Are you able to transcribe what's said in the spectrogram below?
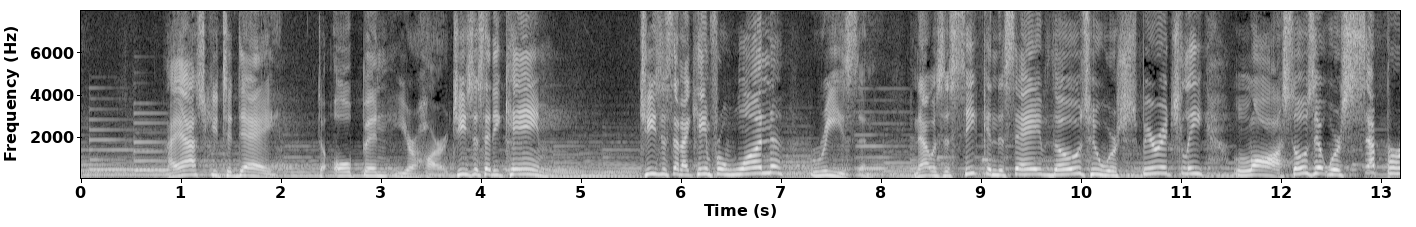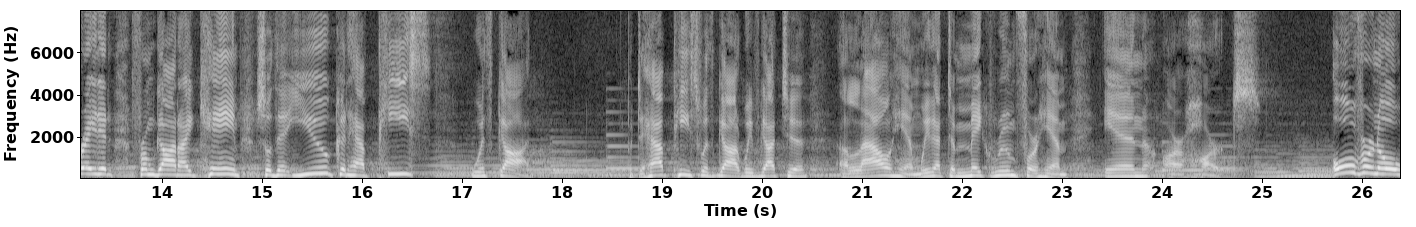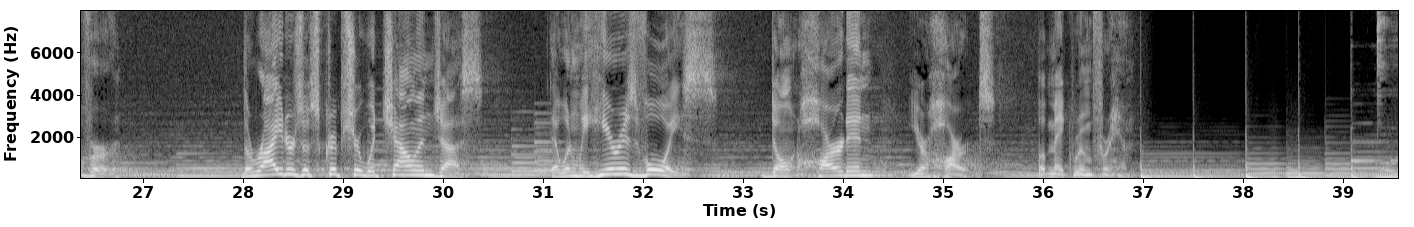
I ask you today to open your heart. Jesus said He came. Jesus said, I came for one reason and that was to seek and to save those who were spiritually lost, those that were separated from God. I came so that you could have peace with God. But to have peace with God, we've got to allow Him, we've got to make room for Him in our hearts. Over and over, the writers of Scripture would challenge us that when we hear His voice, don't harden your heart, but make room for Him.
